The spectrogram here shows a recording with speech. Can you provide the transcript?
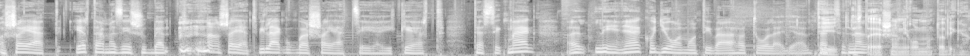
a saját értelmezésükben, a saját világukban, a saját céljaikért teszik meg. A lényeg, hogy jól motiválható legyen. Tehát Így, ne, teljesen jól mondtad, igen.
